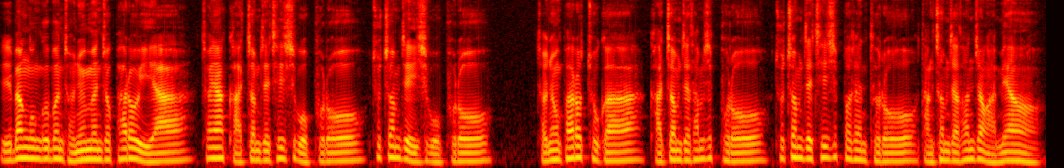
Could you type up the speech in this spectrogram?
일반 공급은 전용 면적 8호 이하, 청약 가점제 75%, 추첨제 25%, 전용 8호 초과, 가점제 30%, 추첨제 70%로 당첨자 선정하며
